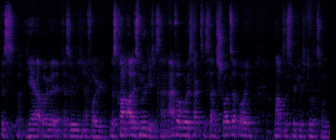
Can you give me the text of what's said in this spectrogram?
bisher eure persönlichen Erfolge. Und das kann alles Mögliche sein. Einfach, wo ihr sagt, ihr seid stolz auf euch und habt es wirklich durchzogen.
